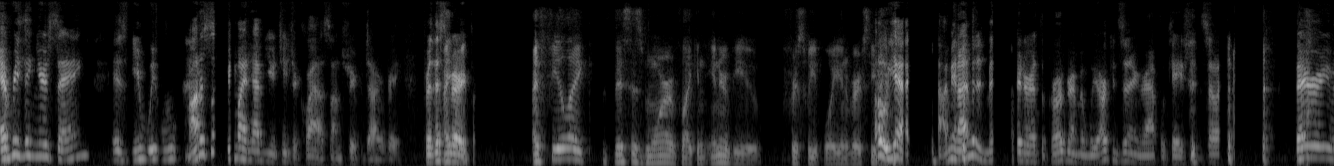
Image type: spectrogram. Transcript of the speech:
everything you're saying is you. We, we, honestly, we might have you teach a class on street photography for this I, very. I feel like this is more of like an interview for Sweet Boy University. Oh yeah, I mean I'm an administrator at the program, and we are considering your application. So very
